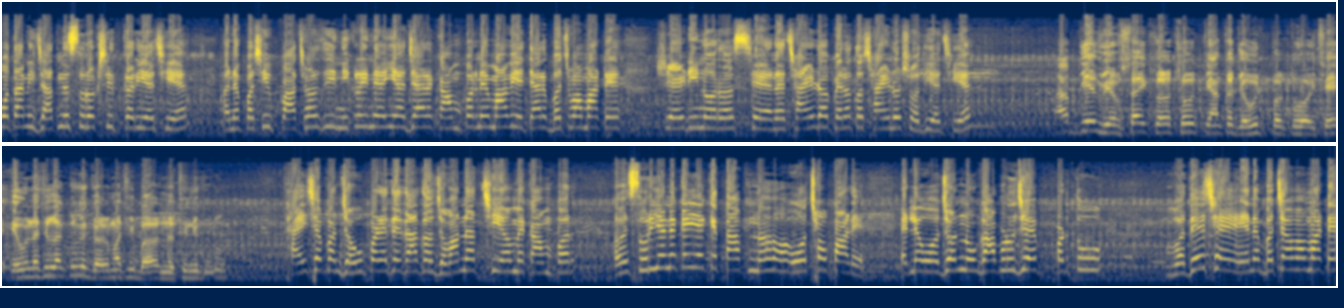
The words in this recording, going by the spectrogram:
પોતાની જાતને સુરક્ષિત કરીએ છીએ અને પછી પાછળથી નીકળીને અહીંયા જ્યારે કામ પર ને એમ આવીએ ત્યારે બચવા માટે શેરડીનો રસ છે અને છાંયડો પહેલાં તો છાંયડો શોધીએ છીએ. આપ જે વ્યવસાય કરો છો ત્યાં તો જવું જ પડતું હોય છે. એવું નથી લાગતું કે ઘરમાંથી બહાર નથી નીકળવું? થાય છે પણ જવું પડે તે ત્યાં તો જવાના જ છીએ અમે કામ પર. હવે સૂર્યને કહીએ કે તાપ ન ઓછો પાડે. એટલે ઓઝોનનું ગાબડું જે પડતું વધે છે, એને બચાવવા માટે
